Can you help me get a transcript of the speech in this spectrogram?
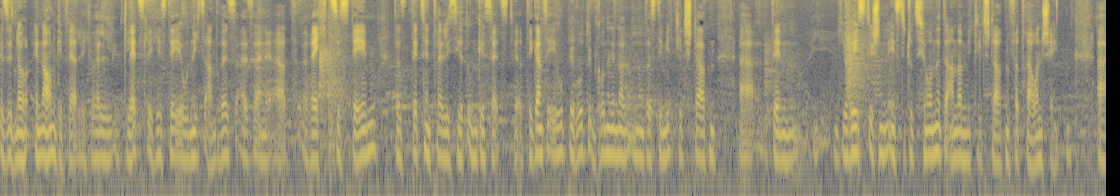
Es ist enorm gefährlich, weil letztlich ist die EU nichts anderes als eine Art Rechtssystem, das dezentralisiert umgesetzt wird. Die ganze EU beruht im Grunde genommen, dass die Mitgliedstaaten äh, den juristischen Institutionen der anderen Mitgliedstaaten Vertrauen schenken. Äh,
